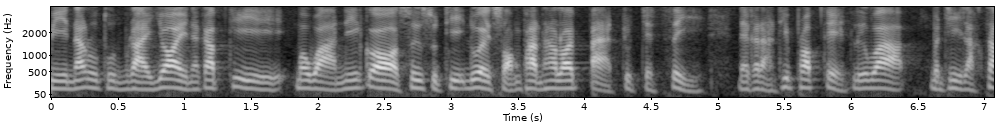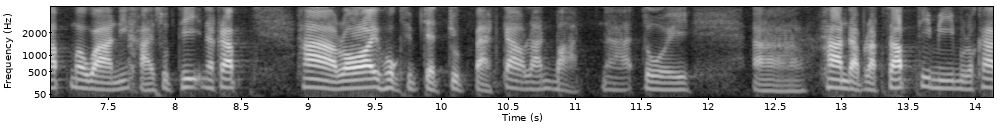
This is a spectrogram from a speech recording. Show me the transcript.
มีนักลงทุนรายย่อยนะครับที่เมื่อวานนี้ก็ซื้อสุทธิด้วย 2,508.74 ในขณะที่ prop trade หรือว่าบัญชีหลักทรัพย์เมื่อวานนี้ขายสุทธินะครับ567.89 ล้านบาทนะฮะโดยห้าดับหลักทรัพย์ที่มีมูลค่า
